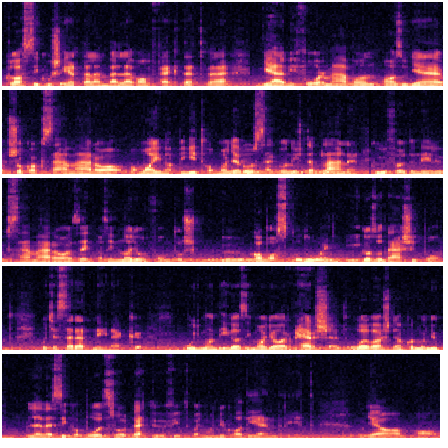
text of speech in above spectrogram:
klasszikus értelemben le van fektetve, nyelvi formában, az ugye sokak számára a mai napig itthon Magyarországon is, de pláne külföldön élők számára az egy, az egy nagyon fontos kapaszkodó, egy igazodási pont. Hogyha szeretnének úgymond igazi magyar verset olvasni, akkor mondjuk leveszik a polcról Petőfit, vagy mondjuk Adi Endrét ugye a, a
